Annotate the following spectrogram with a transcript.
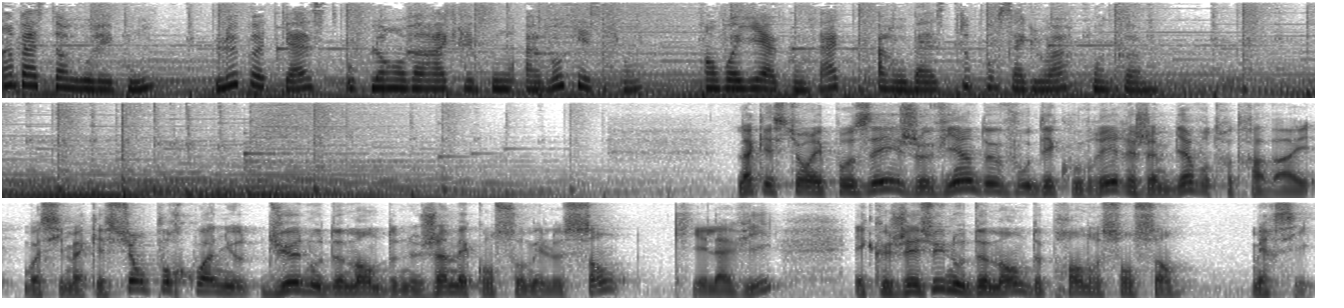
Un pasteur vous répond, le podcast où Florent Varac répond à vos questions, envoyez à contact gloire.com La question est posée, je viens de vous découvrir et j'aime bien votre travail. Voici ma question, pourquoi Dieu nous demande de ne jamais consommer le sang, qui est la vie, et que Jésus nous demande de prendre son sang? Merci.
